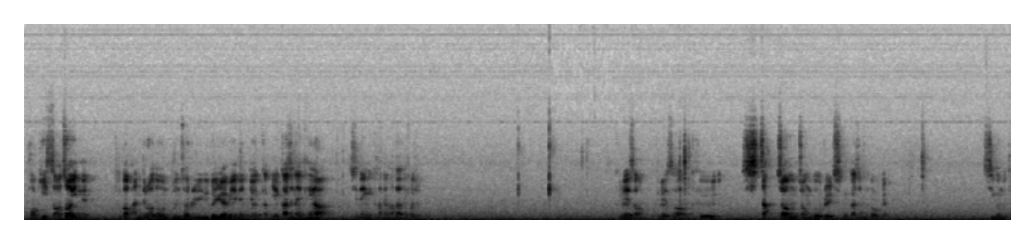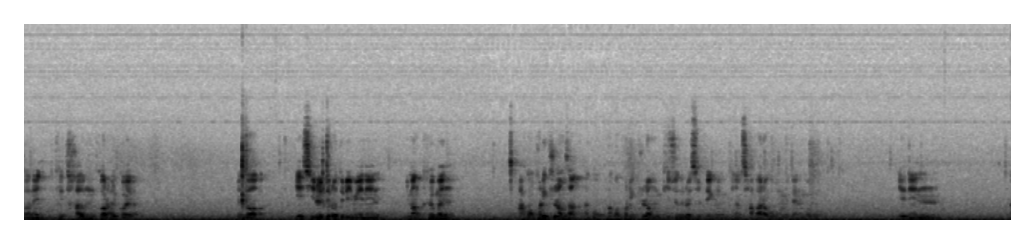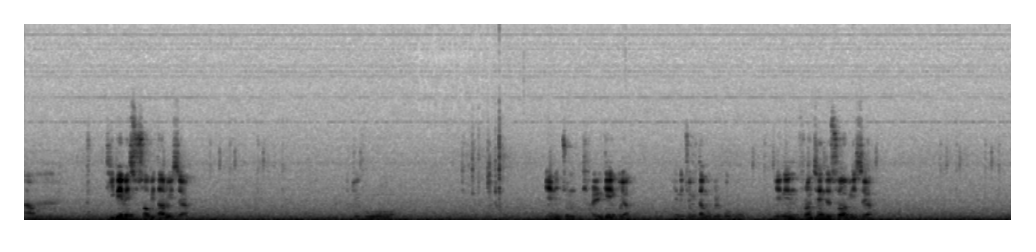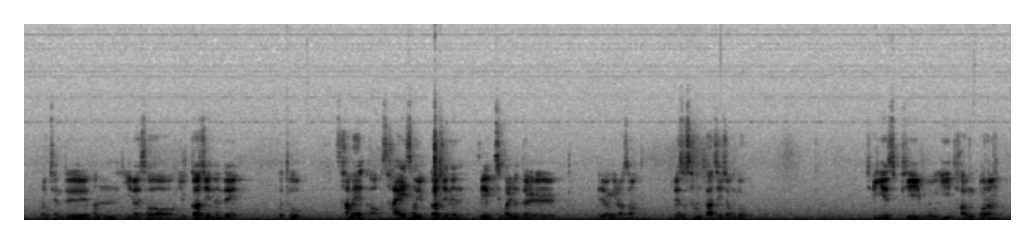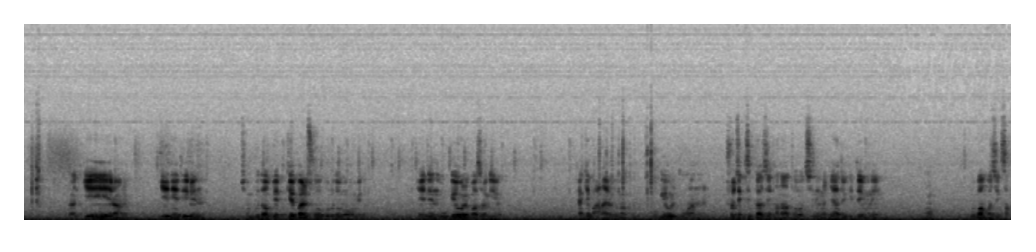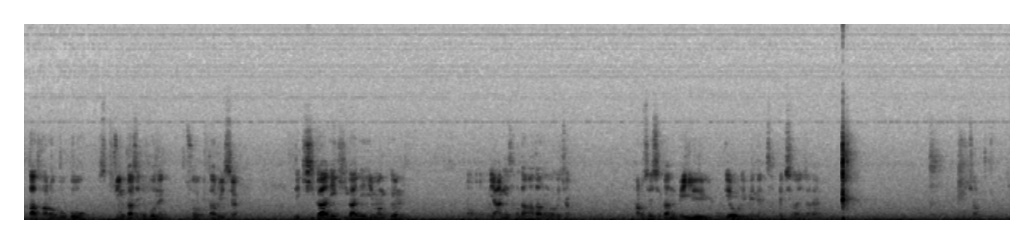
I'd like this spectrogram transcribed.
거기 써져 있는 누가 만들어 놓은 문서를 읽으려면은 여기까- 얘까지는 해야 진행이 가능하다는 거죠. 그래서 그래서 그 시작점 정도를 지금까지 한 거고요. 지금부터는 그 다음 걸 할 거예요. 그래서 예시를 들어드리면은 이만큼은 학원 커리큘럼상 학원, 학원 커리큘럼 기준으로 했을 때 그냥 자바라고 보면 되는 거고 얘는 음, DBMS 수업이 따로 있어요. 그리고 얘는 좀 별개고요. 얘는 좀 이따 먹을 거고 얘는 프론트엔드 수업이 있어요. 프론트엔드 한 1에서 6까지 있는데 그것도 3에, 어, 4에서 6까지는 리액트 관련될 내용이라서 1에서 3까지 정도 JSP 뭐 이 다음 거랑 그러니까 얘랑 얘네들은 전부 다 웹 개발 수업으로 넘어갑니다. 얘는 5개월 과정이에요. 할 게 많아요 그만큼 5개월 동안 프로젝트까지 하나 더 진행을 해야 되기 때문에 어, 요거 한 번씩 싹 다 다뤄보고 스프링까지 해보는 수업이 따로 있어요 근데 기간이 기간이니만큼 어, 양이 상당하다는 거겠죠 하루 3시간 매일 5개월이면은 300시간이잖아요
